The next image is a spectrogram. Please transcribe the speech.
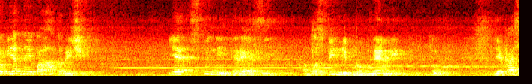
об'єднує багато речей. Є спільні інтереси або спільні проблеми, ну, якась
